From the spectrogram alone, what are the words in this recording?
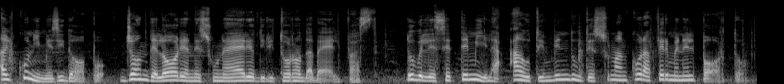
Alcuni mesi dopo, John DeLorean è su un aereo di ritorno da Belfast, dove le 7000 auto invendute sono ancora ferme nel porto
